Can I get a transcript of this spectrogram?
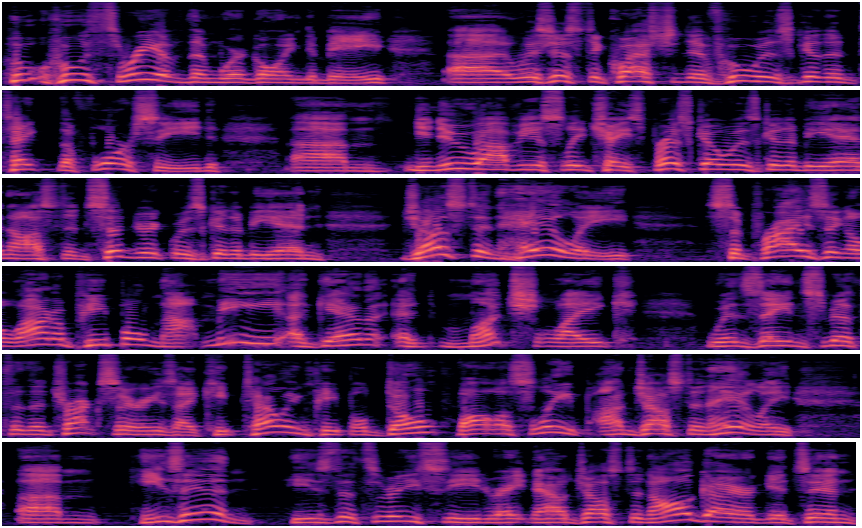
who who three of them were going to be. Uh, it was just a question of who was going to take the four seed. Um, you knew obviously Chase Briscoe was going to be in, Austin Cindric was going to be in, Justin Haley. Surprising a lot of people, not me. Again, much like with Zane Smith in the Truck Series, I keep telling people don't fall asleep on Justin Haley. Um, he's in. He's the three seed right now. Justin Allgaier gets in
